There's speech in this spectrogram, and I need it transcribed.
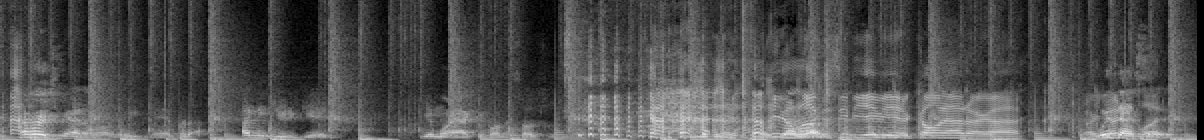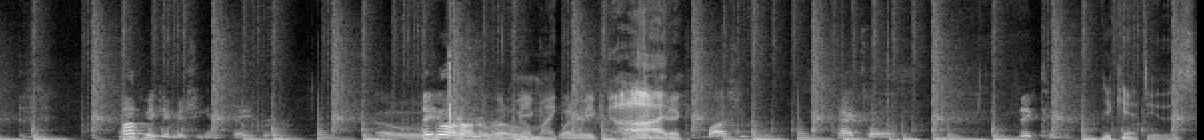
I heard you had a long week, man, but I, I need you to get get more active on the social. I'm looking at the post. You'll Not a lot love to see the aviator calling out our uh, our With young that blood. said, I'm picking Michigan State, bro. Oh, they're going on the road. Oh my one week. God. One week pick. Washington, Pac-12, Big Ten, You can't do this.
